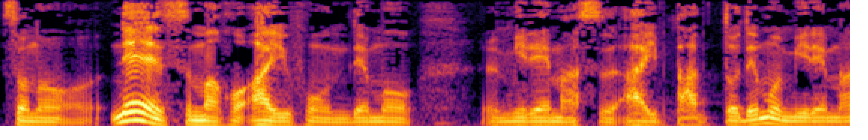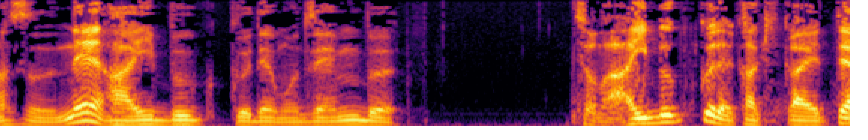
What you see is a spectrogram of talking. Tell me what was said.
その、ね、スマホ iPhone でも見れます。iPad でも見れます。ね、iBook でも全部。その iBook で書き換えて、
